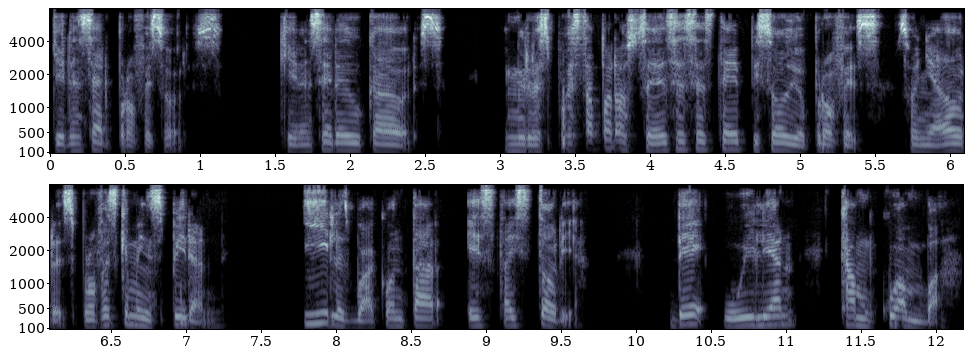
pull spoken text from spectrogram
Quieren ser profesores, quieren ser educadores. Y mi respuesta para ustedes es este episodio, profes, soñadores, profes que me inspiran. Y les voy a contar esta historia de William Kamkwamba,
